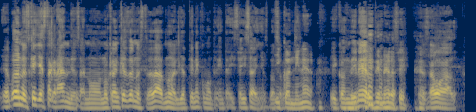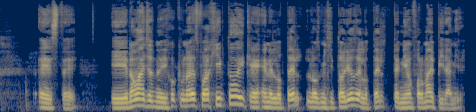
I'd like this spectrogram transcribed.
Eh, Bueno, es que ya está grande, o sea, no, no crean que es de nuestra edad, no, él ya tiene como 36 años. Y con dinero. Y con dinero. dinero. Sí, es abogado. Este, y no manches, me dijo que una vez fue a Egipto y que en el hotel, los mijitorios del hotel tenían forma de pirámide.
